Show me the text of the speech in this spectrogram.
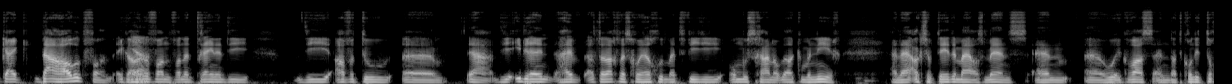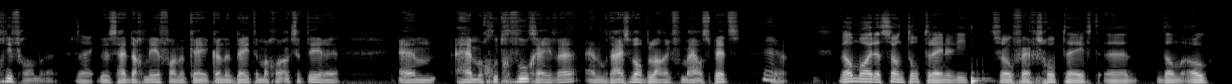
kijk, daar hou ik van. Ik hou Ja. ervan van een trainer die, die af en toe, eh, ja, die iedereen, hij, Ten was gewoon heel goed met wie hij om moest gaan, op welke manier. En hij accepteerde mij als mens en eh, hoe ik was. En dat kon hij toch niet veranderen. Nee. Dus hij dacht meer van, oké, ik kan het beter maar gewoon accepteren. En hem een goed gevoel geven. En want hij is wel belangrijk voor mij als spits. Wel mooi dat zo'n toptrainer die het zo ver geschopt heeft, eh, dan ook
